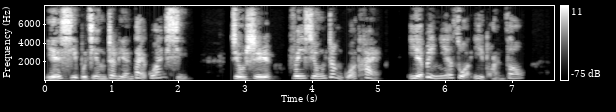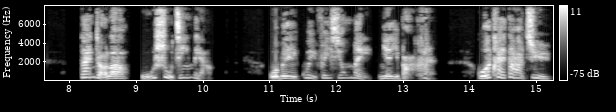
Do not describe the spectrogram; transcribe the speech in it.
也洗不净这连带关系，就是妃兄郑国泰也被捏作一团糟，担着了无数斤两。我为贵妃兄妹捏一把汗，国泰大惧，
